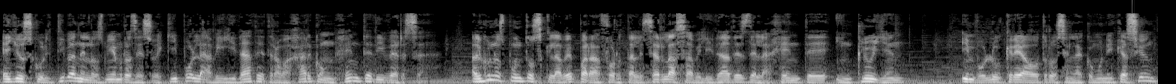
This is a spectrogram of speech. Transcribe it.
Ellos cultivan en los miembros de su equipo la habilidad de trabajar con gente diversa. Algunos puntos clave para fortalecer las habilidades de la gente incluyen involucre a otros en la comunicación.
